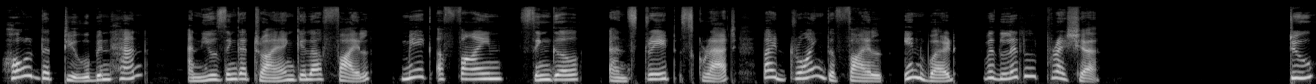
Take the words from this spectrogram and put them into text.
Hold the tube in hand and using a triangular file Make a fine, single and straight scratch by drawing the file inward with little pressure. 2.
